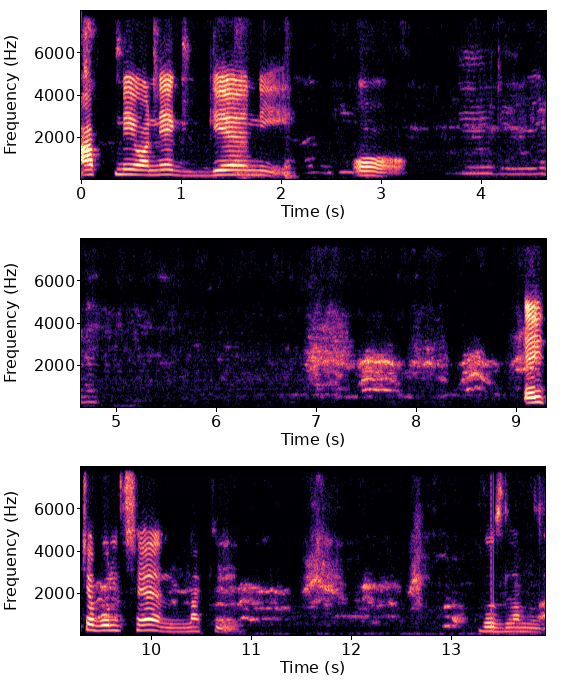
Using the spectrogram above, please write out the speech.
আপনি অনেক জ্ঞানী। ও। এইটা বলছেন নাকি? বুঝলাম না।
